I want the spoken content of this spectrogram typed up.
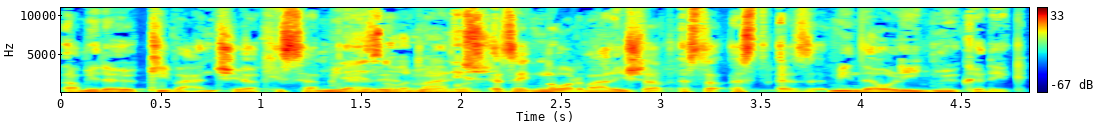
amire ők kíváncsiak, hiszen mi ez normális. Dolgos. Ez egy normális, ez, ez, ez mindenhol így működik.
